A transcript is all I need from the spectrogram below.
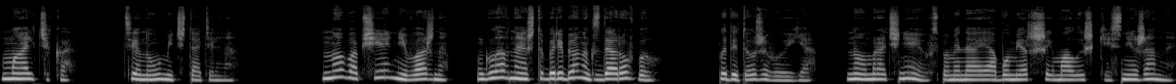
«Мальчика», Тяну мечтательно. Но вообще неважно. Главное, чтобы ребенок здоров был. Подытоживаю я, но мрачнею, вспоминая об умершей малышке Снежанны.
